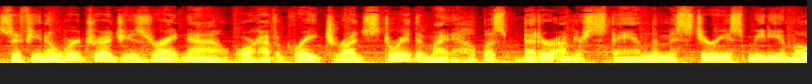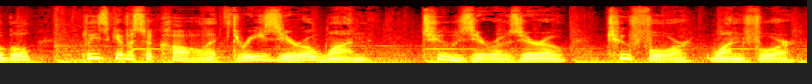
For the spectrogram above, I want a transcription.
So if you know where Drudge is right now or have a great Drudge story that might help us better understand the mysterious media mogul, please give us a call at 301 200 2414.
